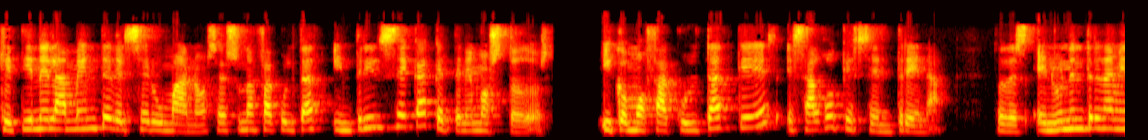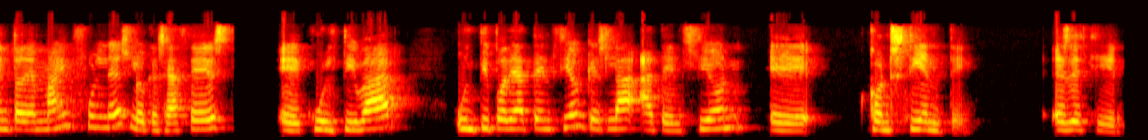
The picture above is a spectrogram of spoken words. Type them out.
que tiene la mente del ser humano, o sea, es una facultad intrínseca que tenemos todos. Y como facultad que es, es algo que se entrena. Entonces, en un entrenamiento de mindfulness lo que se hace es eh, cultivar un tipo de atención que es la atención consciente, es decir,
